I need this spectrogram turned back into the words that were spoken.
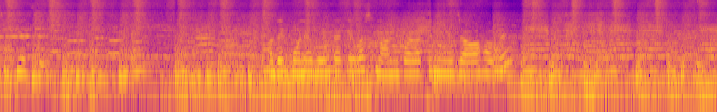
শিখেছে। আমাদের কনে বউটাকে এবার স্নান করাতে নিয়ে যাওয়া হবে। Thank you.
